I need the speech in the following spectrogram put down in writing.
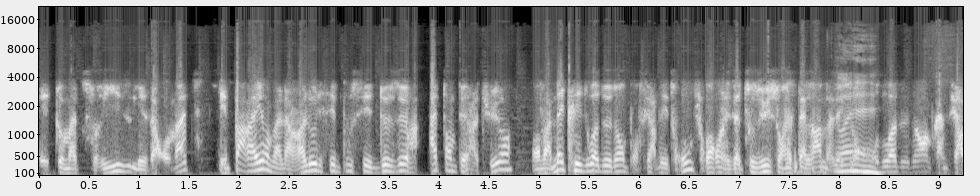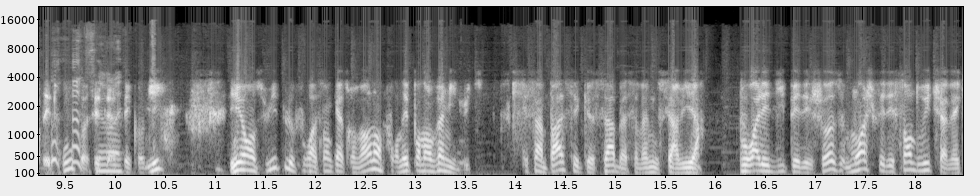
les tomates cerises, les aromates. Et pareil, on va la laisser pousser deux heures à température. On va mettre les doigts dedans pour faire des trous. Je crois qu'on les a tous vus sur Instagram avec Ouais. leurs doigts dedans en train de faire des trous. C'était assez comique. Et ensuite, le four à 180, l'enfourner pendant 20 minutes. Ce qui est sympa, c'est que ça, bah, ça va nous servir pour aller dipper des choses. Moi, je fais des sandwichs avec.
